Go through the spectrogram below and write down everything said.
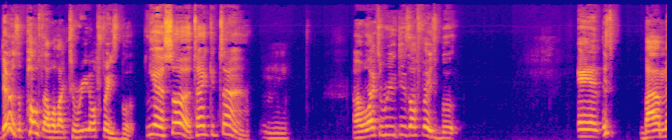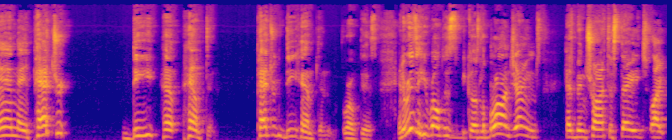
There is a post I would like to read on Facebook. Yes, sir. Take your time. Mm-hmm. I would like to read this on Facebook. And it's by a man named Patrick D. Hampton. Patrick D. Hampton wrote this. And the reason he wrote this is because LeBron James has been trying to stage, like,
